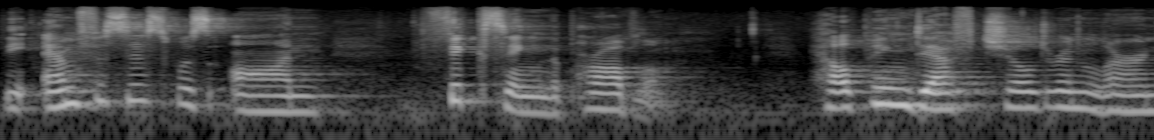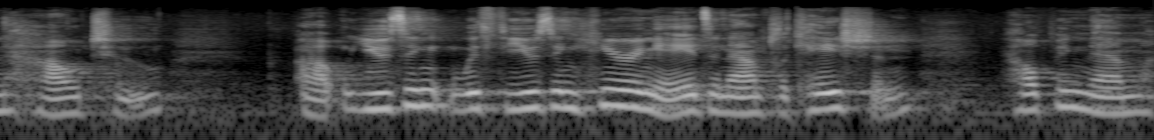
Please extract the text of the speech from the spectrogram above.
the emphasis was on fixing the problem, helping deaf children learn how to, uh, using, with using hearing aids and amplification, helping them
